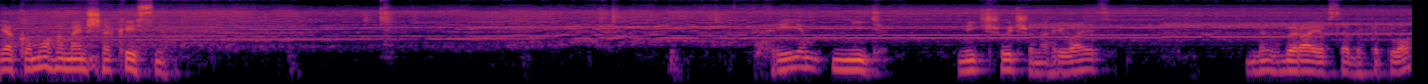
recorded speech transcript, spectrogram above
Якомога менше кисню. Гріємо мідь. Мідь швидше нагрівається, вбирає в себе тепло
